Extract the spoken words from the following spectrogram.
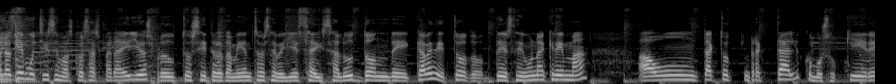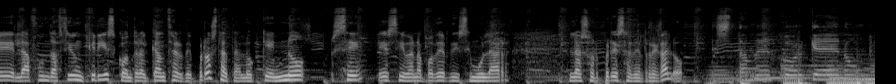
Bueno, aquí hay muchísimas cosas para ellos, productos y tratamientos de belleza y salud donde cabe de todo, desde una crema a un tacto rectal, como sugiere la Fundación CRIS contra el cáncer de próstata. Lo que no sé es si van a poder disimular la sorpresa del regalo. Está mejor que nunca.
